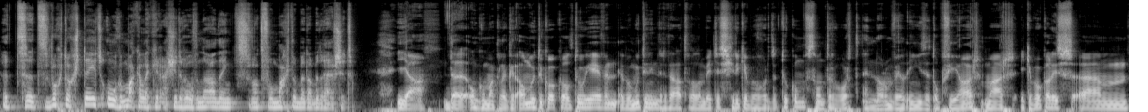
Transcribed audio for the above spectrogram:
Het, het wordt toch steeds ongemakkelijker als je erover nadenkt wat voor macht er bij dat bedrijf zit. Ja, de ongemakkelijker. Al moet ik ook wel toegeven, we moeten inderdaad wel een beetje schrik hebben voor de toekomst, want er wordt enorm veel ingezet op VR. Maar ik heb ook al eens, um,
